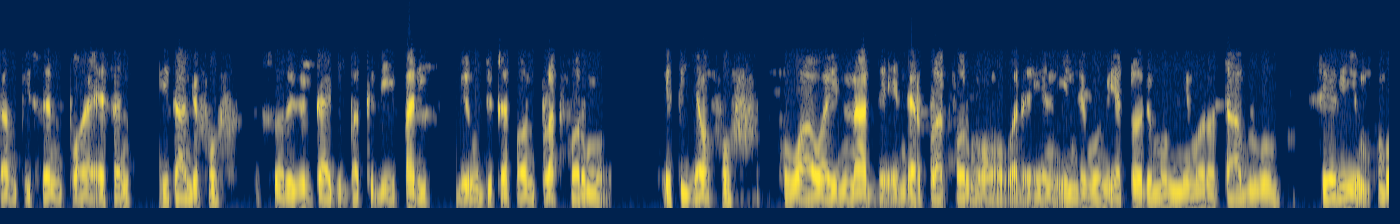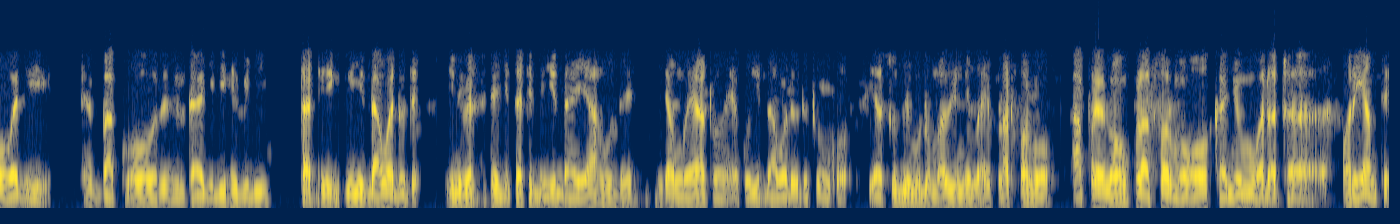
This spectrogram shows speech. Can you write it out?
campusen point fn hitaande fof so résultat ji bakke ɗi pari ɓe uddita on plateforme étudiant e fof waaway naatde e ndeer plateforme o waɗa heen innde mum yettoode mum numéro table mum série mbo waɗi bac o résultat ji ɗi heɓi ɗi. tati ɗi yiɗɗaa waɗude. Université ji tati ɗi yiɗɗaa e yahude janngoya toon e ko yiɗɗaa waɗude toon ko. Si a suɓiima ɗum a winndima e plateforme o après noon plateforme o kañum waɗata orienté.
